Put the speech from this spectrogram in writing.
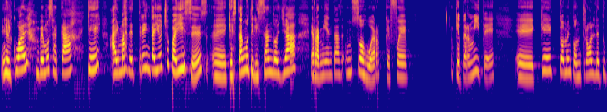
en el cual vemos acá que hay más de 38 países eh, que están utilizando ya herramientas, un software que, fue, que permite eh, que tomen control de tu,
